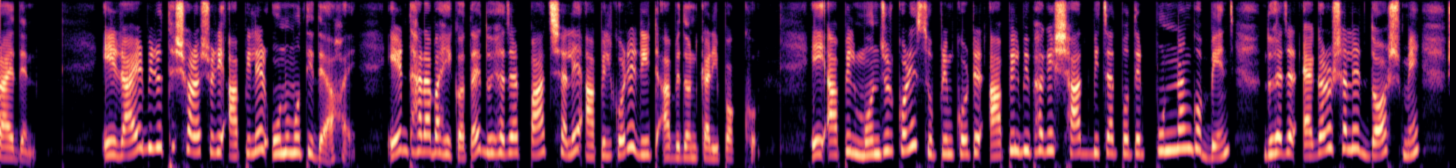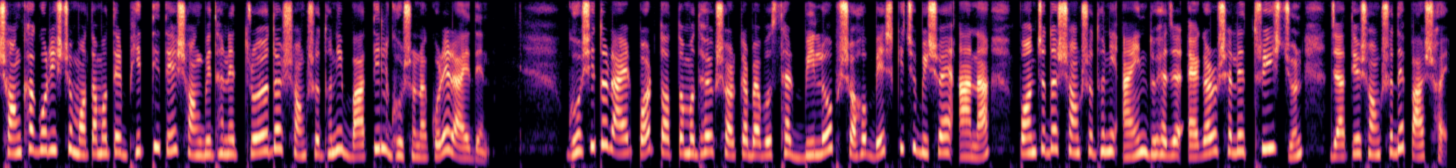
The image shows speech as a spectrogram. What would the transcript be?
রায় দেন। এই রায়ের বিরুদ্ধে সরাসরি আপিলের অনুমতি দেওয়া হয়। এর ধারাবাহিকতায় দুই হাজার পাঁচ সালে আপিল করে রিট আবেদনকারী পক্ষ। এই আপিল মঞ্জুর করে সুপ্রিম কোর্টের আপিল বিভাগের সাত বিচারপতির পূর্ণাঙ্গ বেঞ্চ দুই হাজার এগারো সালের দশ মে সংখ্যাগরিষ্ঠ মতামতের ভিত্তিতে সংবিধানের ত্রয়োদশ সংশোধনী বাতিল ঘোষণা করে রায় দেন। ঘোষিত রায়ের পর তত্ত্বাবধায়ক সরকার ব্যবস্থার বিলোপ সহ বেশ কিছু বিষয়ে আনা পঞ্চদশ সংশোধনী আইন দুই হাজার এগারো সালের ত্রিশ জুন জাতীয় সংসদে পাশ হয়।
